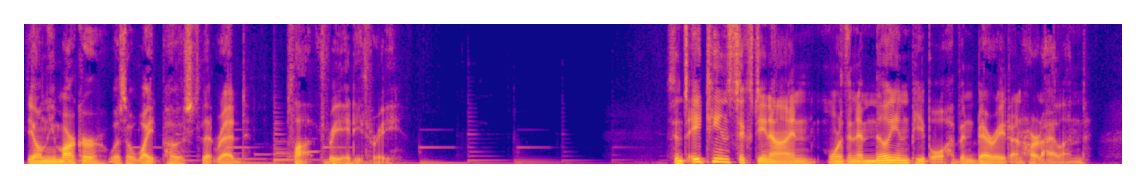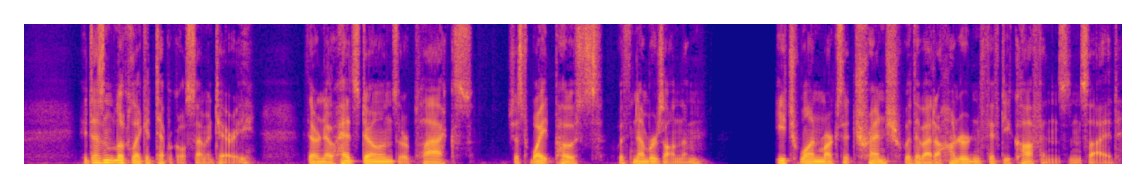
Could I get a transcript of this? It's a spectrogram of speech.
The only marker was a white post that read, Plot 383. Since 1869, more than a million people have been buried on Hart Island. It doesn't look like a typical cemetery. There are no headstones or plaques, just white posts with numbers on them. Each one marks a trench with about 150 coffins inside.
